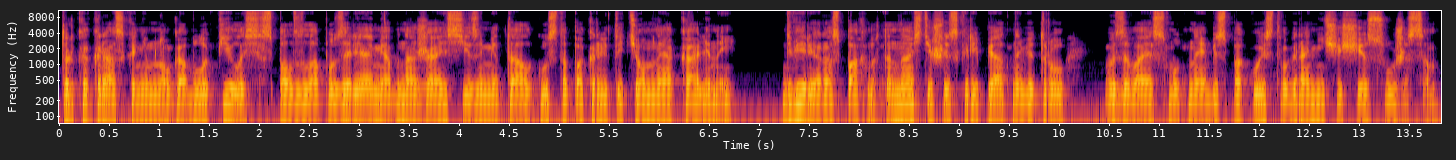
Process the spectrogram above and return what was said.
Только краска немного облупилась, сползла пузырями, обнажая сизый металл, густо покрытый темной окалиной. Двери распахнуты настежь и скрипят на ветру, вызывая смутное беспокойство, граничащее с ужасом.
